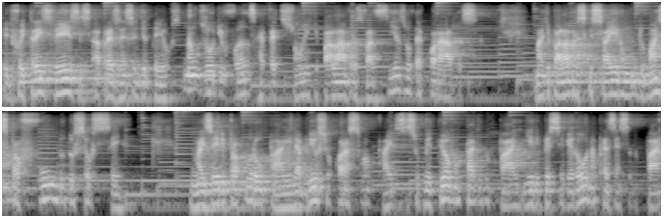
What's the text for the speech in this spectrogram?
Ele foi três vezes à presença de Deus. Não usou de vãs repetições, de palavras vazias ou decoradas, mas de palavras que saíram do mais profundo do seu ser. Mas ele procurou o Pai, ele abriu seu coração ao Pai, ele se submeteu à vontade do Pai e ele perseverou na presença do Pai.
